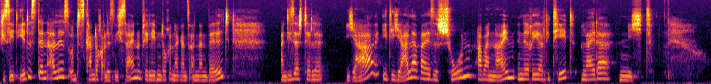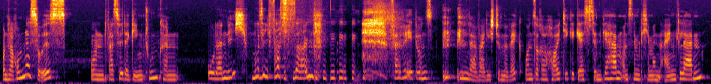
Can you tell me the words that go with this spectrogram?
Wie seht ihr das denn alles? Und das kann doch alles nicht sein. Und wir leben doch in einer ganz anderen Welt. An dieser Stelle ja, idealerweise schon, aber nein, in der Realität leider nicht. Und warum das so ist und was wir dagegen tun können, oder nicht, muss ich fast sagen, verrät uns, da war die Stimme weg, unsere heutige Gästin. Wir haben uns nämlich jemanden eingeladen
